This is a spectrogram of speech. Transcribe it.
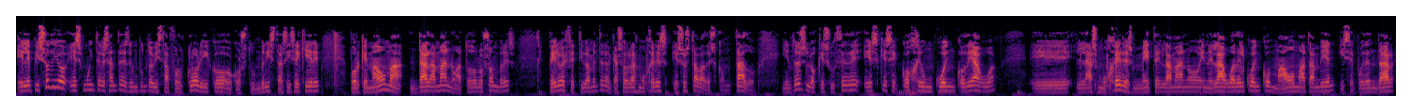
El episodio es muy interesante desde un punto de vista folclórico o costumbrista, si se quiere, porque Mahoma da la mano a todos los hombres, pero efectivamente en el caso de las mujeres eso estaba descontado. Y entonces lo que sucede es que se coge un cuenco de agua, eh, las mujeres meten la mano en el agua del cuenco, Mahoma también, y se pueden dar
